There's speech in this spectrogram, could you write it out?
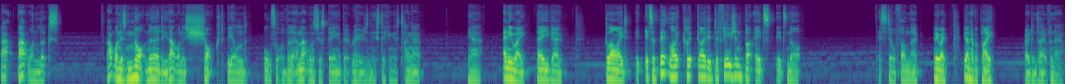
that, that one looks... That one is not nerdy. That one is shocked beyond all sort of. And that one's just being a bit rude, isn't he? Sticking his tongue out. Yeah. Anyway, there you go. Glide. It, it's a bit like clip guided diffusion, but it's it's not. It's still fun though. Anyway, go and have a play. Rodent out for now.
